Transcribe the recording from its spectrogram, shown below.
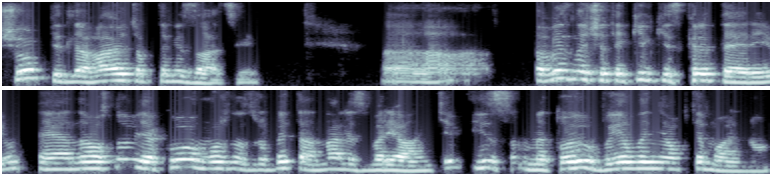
що підлягають оптимізації. Е, Визначити кількість критеріїв, е, на основі якого можна зробити аналіз варіантів із метою виявлення оптимального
